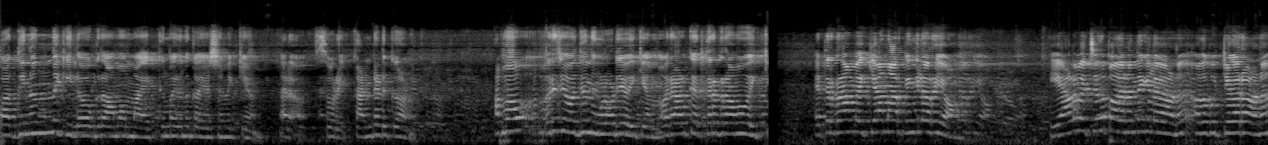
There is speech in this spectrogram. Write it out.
പതിനൊന്ന് കിലോഗ്രാം മയക്കുമരുന്ന് കൈവശം വയ്ക്കുകയാണ് അല്ല സോറി കണ്ടെടുക്കുകയാണ്. അപ്പോൾ ഒരു ചോദ്യം നിങ്ങളോട് ചോദിക്കാം. ഒരാൾക്ക് എത്ര ഗ്രാം വയ്ക്കും? എത്ര ഗ്രാം വയ്ക്കാമെന്ന് ആർക്കെങ്കിലും അറിയോ? ഇയാൾ വെച്ചത് പതിനൊന്ന് കിലോ ആണ്. അത് കുറ്റകരമാണ്.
